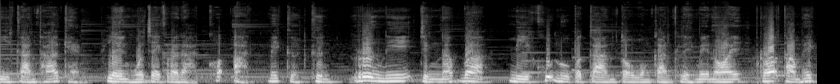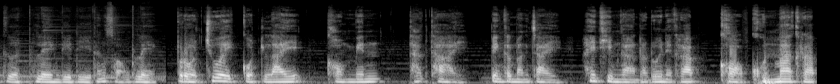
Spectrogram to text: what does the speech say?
มีการท้าแข่ง เพลงหัวใจกระดาษก็อาจไม่เกิดขึ้น เรื่องนี้จึงนับว่ามีคุณูปการต่อวงการเพลงไม่น้อย เพราะทำให้เกิดเพลงดีๆ ทั้งสองเพลง โปรดช่วยกดไลค์ คอมเมนต์ ทักทาย เป็นกำลังใจให้ทีมงานเราด้วยนะครับ ขอบคุณมากครับ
